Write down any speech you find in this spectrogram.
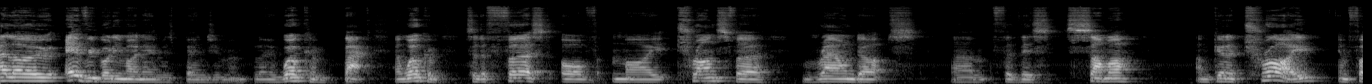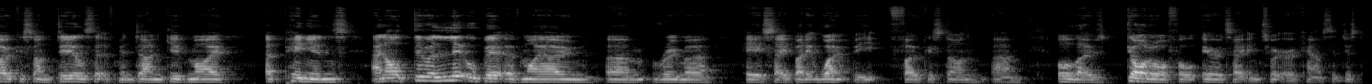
Hello, everybody. My name is Benjamin Bloom. Welcome back and welcome to the first of my transfer roundups um, for this summer. I'm going to try and focus on deals that have been done, give my opinions, and I'll do a little bit of my own um, rumour hearsay, but it won't be focused on um, all those god awful, irritating Twitter accounts that just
